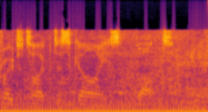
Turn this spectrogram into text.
prototype disguise, but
